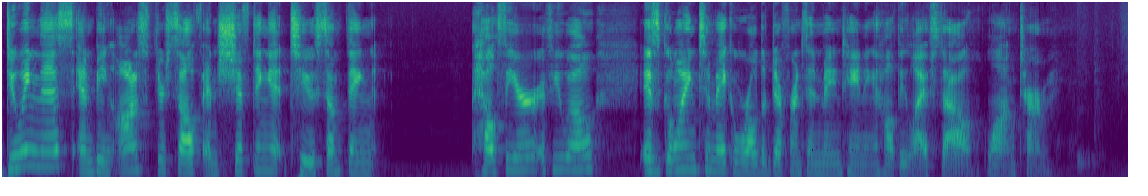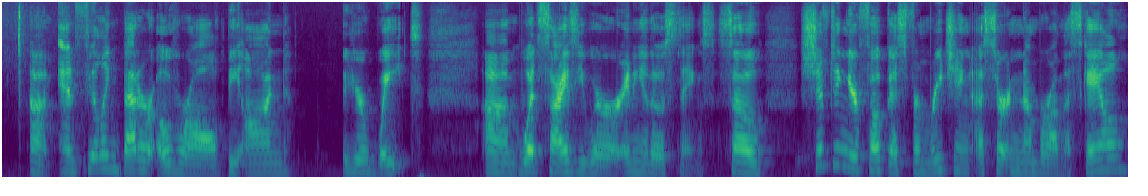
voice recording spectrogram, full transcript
doing this and being honest with yourself and shifting it to something healthier, if you will, is going to make a world of difference in maintaining a healthy lifestyle long term. Um, and feeling better overall beyond your weight, um, what size you wear, or any of those things. So, shifting your focus from reaching a certain number on the scale,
